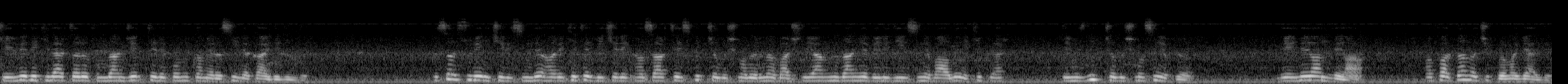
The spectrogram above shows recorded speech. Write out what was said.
çevredekiler tarafından cep telefonu kamerasıyla kaydedildi. Kısa süre içerisinde harekete geçerek hasar tespit çalışmalarına başlayan Mudanya Belediyesi'ne bağlı ekipler, temizlik çalışması yapıyor. DHA AFAD'dan açıklama geldi.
